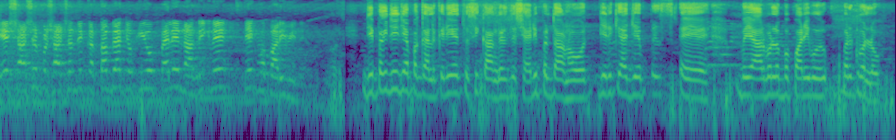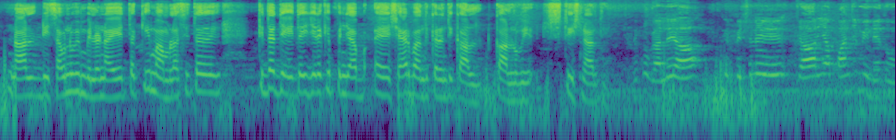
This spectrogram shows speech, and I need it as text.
ਇਹ ਸ਼ਾਸਨ ਪ੍ਰਸ਼ਾਸਨ ਦੀ ਕਰਤੱਵ ਹੈ ਕਿਉਂਕਿ ਉਹ ਪਹਿਲੇ ਨਾਗਰਿਕ ਨੇ ਤੇ ਇੱਕ ਵਪਾਰੀ ਵੀ ਨੇ। ਦੀਪਕ ਜੀ ਜੇ ਆਪਾਂ ਗੱਲ ਕਰੀਏ ਤੁਸੀਂ ਕਾਂਗਰਸ ਦੇ ਸ਼ਹਿਰੀ ਪ੍ਰਧਾਨ ਹੋ ਜਿਹੜੇ ਕਿ ਅੱਜ ਬਾਜ਼ਾਰ ਵੱਲੋਂ ਵਪਾਰੀ ਵਰਗ ਵੱਲੋਂ ਨਾਲ ਡੀ ਸਾਹਿਬ ਨੂੰ ਵੀ ਮਿਲਣ ਆਏ ਤਾਂ ਕੀ ਮਾਮਲਾ ਸੀ? ਤੇ ਕਿੱਦਾਂ ਦੇਖਦੇ ਜਿਹੜੇ ਕਿ ਪੰਜਾਬ ਸ਼ਹਿਰ ਬੰਦ ਕਰਨ ਦੀ ਕਾਲ ਕਾਲ ਨੂੰ ਵੀ ਸਟੇਸ਼ਨਰ ਦੀ? ਦੇਖੋ ਗੱਲ ਇਹ ਆ ਕਿ ਪਿਛਲੇ 4 ਜਾਂ 5 ਮਹੀਨੇ ਤੋਂ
